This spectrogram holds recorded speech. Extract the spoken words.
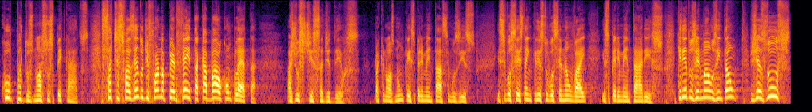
culpa dos nossos pecados, satisfazendo de forma perfeita, cabal, completa, a justiça de Deus, para que nós nunca experimentássemos isso. E se você está em Cristo, você não vai experimentar isso. Queridos irmãos, então, Jesus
